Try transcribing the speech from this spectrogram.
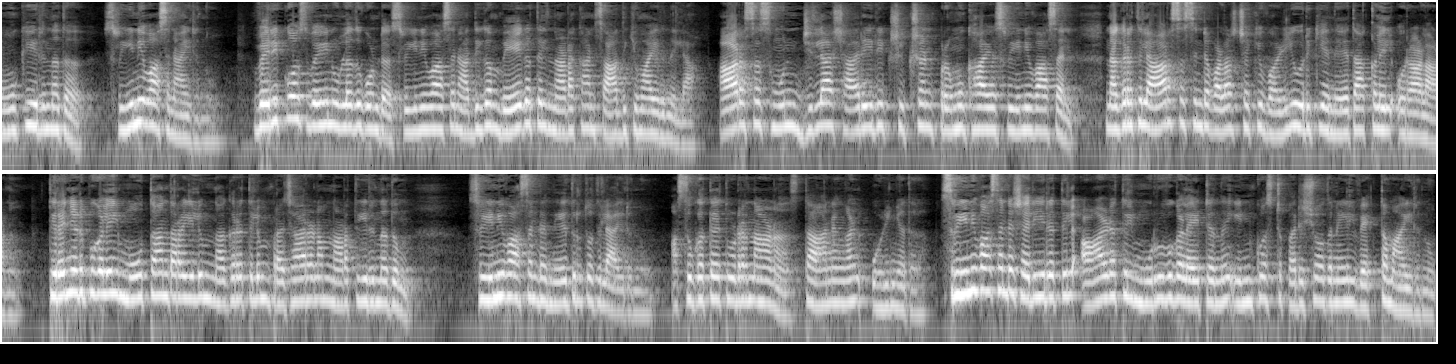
നോക്കിയിരുന്നത് ശ്രീനിവാസനായിരുന്നു. വെരിക്കോസ് വെയിൻ ഉള്ളതുകൊണ്ട് ശ്രീനിവാസൻ അധികം വേഗത്തിൽ നടക്കാൻ സാധിക്കുമായിരുന്നില്ല. ആർ എസ് എസ് മുൻ ജില്ലാ ശാരീരിക് ശിക്ഷൺ പ്രമുഖായ ശ്രീനിവാസൻ നഗരത്തിൽ ആർ എസ് എസിന്റെ വളർച്ചയ്ക്ക് വഴിയൊരുക്കിയ നേതാക്കളിൽ ഒരാളാണ്. തിരഞ്ഞെടുപ്പുകളിൽ മൂത്താന്തറയിലും നഗരത്തിലും പ്രചാരണം നടത്തിയിരുന്നതും ശ്രീനിവാസന്റെ നേതൃത്വത്തിലായിരുന്നു. അസുഖത്തെ തുടർന്നാണ് സ്ഥാനങ്ങൾ ഒഴിഞ്ഞത്. ശ്രീനിവാസന്റെ ശരീരത്തിൽ ആഴത്തിൽ മുറിവുകളേറ്റെന്ന് ഇൻക്വസ്റ്റ് പരിശോധനയിൽ വ്യക്തമായിരുന്നു.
